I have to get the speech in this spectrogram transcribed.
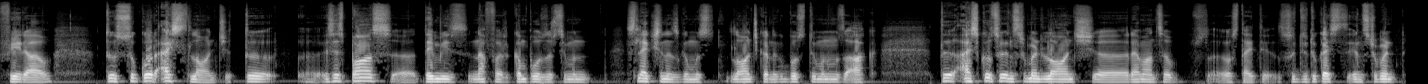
پھِرِ آو۔ تہٕ سُہ کوٚر اَسہِ لانچ تہٕ أسۍ ٲسۍ پانٛژھ تَمہِ وِزِ نَفر کَمپوزٲرٕس یِمَن سِلٮ۪کشَن ٲس گٔمٕژ لانچ کَرنہٕ بہٕ اوسُس تِمَن منٛز اَکھ۔ تہٕ اَسہِ کوٚر سُہ اِنسٹرٛوٗمٮ۪نٛٹ لانچ رحمان صٲب اوس تَتہِ۔ سُہ دِتُکھ اَسہِ اِنسٹرٛوٗمٮ۪نٛٹ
